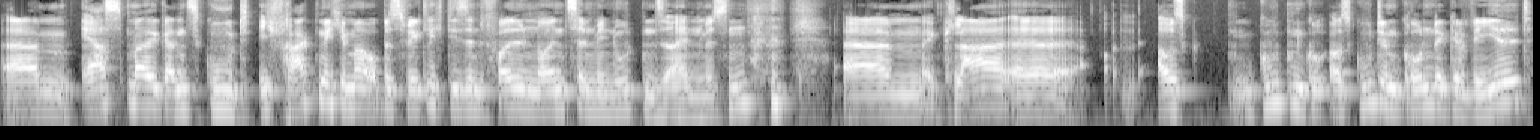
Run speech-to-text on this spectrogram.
ähm, erstmal ganz gut. Ich frage mich immer, ob es wirklich diese vollen 19 Minuten sein müssen. ähm, klar, äh, aus guten, aus gutem Grunde gewählt,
